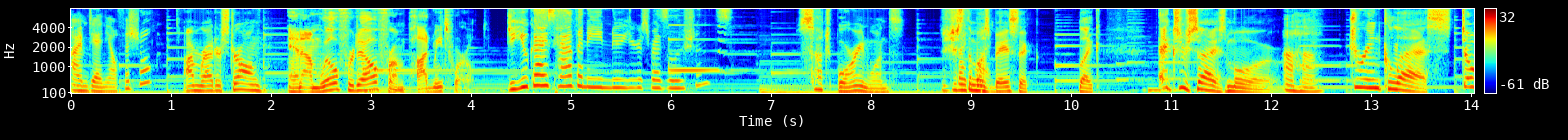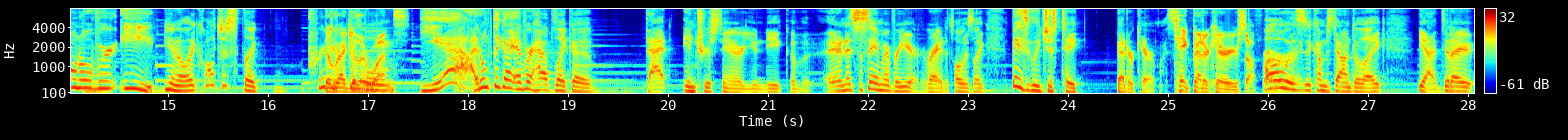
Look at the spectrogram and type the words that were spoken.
I'm Danielle Fishel. I'm Ryder Strong. And I'm Will Friedle from Pod Meets World. Do you guys have any New Year's resolutions? Such boring ones. They're just Like the most what? basic. Like, exercise more, Uh huh. drink less, don't overeat. You know, like all just like predictable. The regular ones. Yeah, I don't think I ever have like a that interesting or unique of it. And it's the same every year, right? It's always like basically just take better care of myself. Take better care of yourself. Right, Always it comes down to like, yeah, did I,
